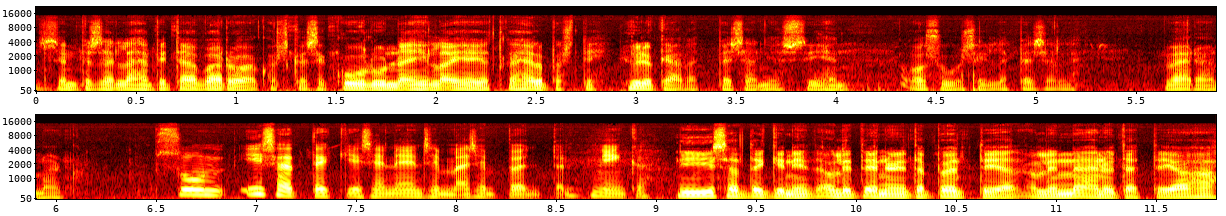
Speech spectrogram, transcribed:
sen pesällähän pitää varoa, koska se kuuluu näihin lajeihin, jotka helposti hylkäävät pesän, jos siihen osuu sille pesälle väärään aikaan sun isä teki sen ensimmäisen pöntön, niinkö? Niin, isä teki niitä, oli tehnyt niitä pönttöjä, olin nähnyt, että jaha,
